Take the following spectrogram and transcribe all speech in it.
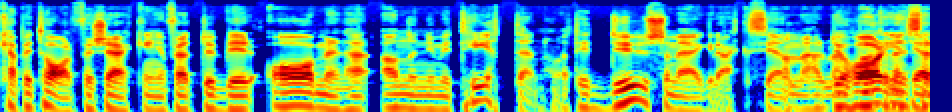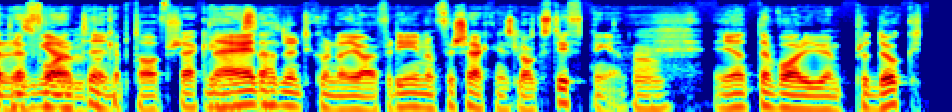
kapitalförsäkringen för att du blir av med den här anonymiteten och att det är du som äger aktien. Ja, du har insättningsgarantin. kapitalförsäkring. Nej, det hade du inte kunnat göra för det är inom försäkringslagstiftningen. Ja. Egentligen var det ju en produkt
